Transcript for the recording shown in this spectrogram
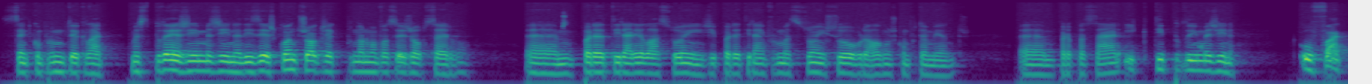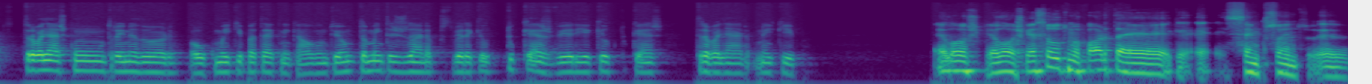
sem te comprometer, claro, Mas se puderes, imagina, dizeres quantos jogos é que por norma vocês observam para tirar ilações e para tirar informações sobre alguns comportamentos para passar e que tipo de, imagina, o facto de trabalhares com um treinador ou com uma equipa técnica há algum tempo também te ajudar a perceber aquilo que tu queres ver e aquilo que tu queres trabalhar na equipa. É lógico, é lógico. Essa última parte é, é 100%. É,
